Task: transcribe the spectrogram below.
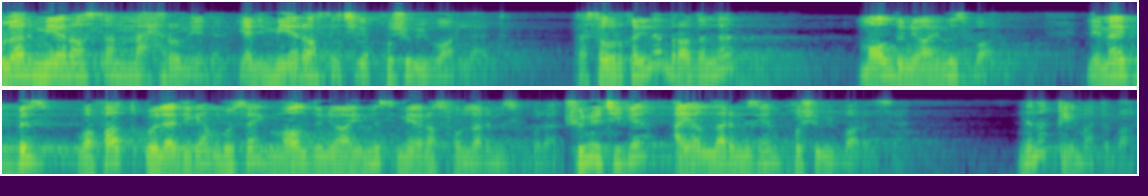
Ular merosdan mahrum edi ya'ni merosni ichiga qo'shib yuborilardi tasavvur qilinglar birodarlar mol dunyoyimiz bor. Demak biz vafot o'ladigan bo'lsak mol dunyoyimiz merosxo'rlarimizga bo'ladi. Shuni ichiga ayollarimiz ham qo'shib yuborilsa nima qiymati bor?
